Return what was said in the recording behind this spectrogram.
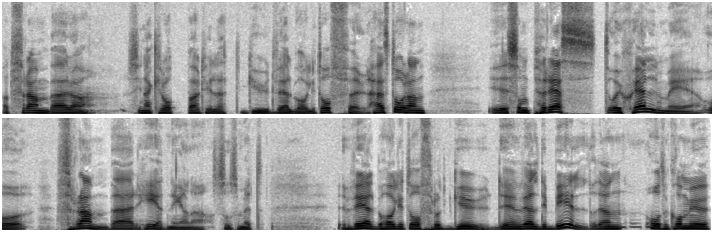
Att frambära sina kroppar till ett Gud välbehagligt offer. Här står han eh, som präst och är själv med och frambär hedningarna såsom ett välbehagligt offer åt Gud. Det är en väldig bild och den återkommer ju eh,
